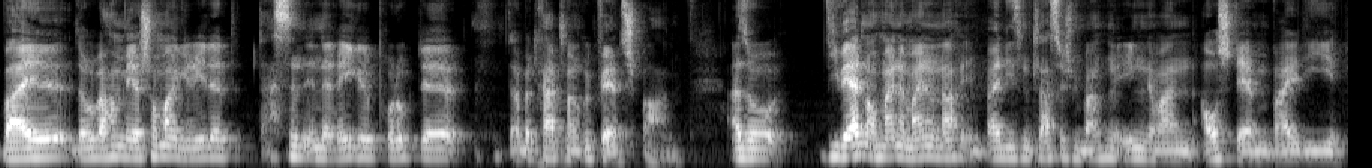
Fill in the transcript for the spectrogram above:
Weil darüber haben wir ja schon mal geredet, das sind in der Regel Produkte, da betreibt man Rückwärtssparen. Also die werden auch meiner Meinung nach bei diesen klassischen Banken irgendwann aussterben, weil die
